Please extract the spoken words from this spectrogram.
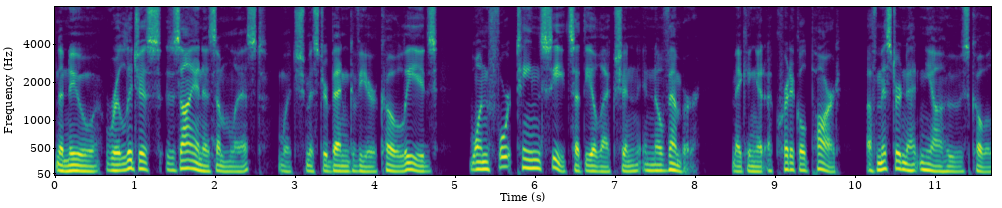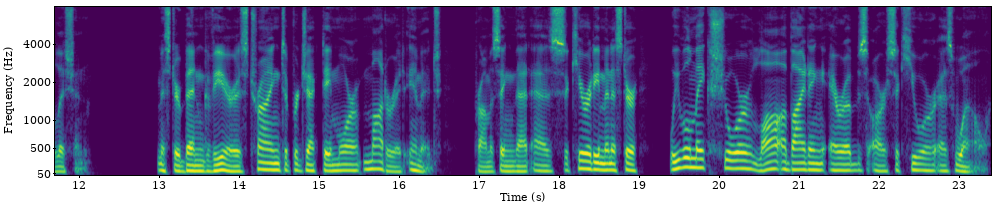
The new Religious Zionism list, which Mr. Ben Gvir co leads, won 14 seats at the election in November, making it a critical part of Mr. Netanyahu's coalition. Mr. Ben Gvir is trying to project a more moderate image, promising that as security minister, we will make sure law abiding Arabs are secure as well.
